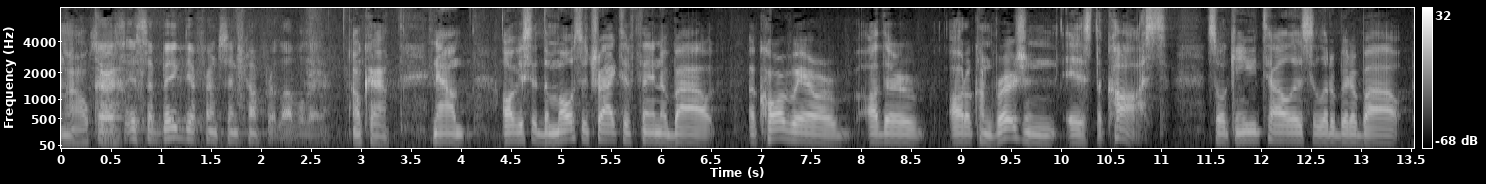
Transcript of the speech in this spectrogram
Oh, So it's, it's a big difference in comfort level there. Okay. Now, obviously, the most attractive thing about a Corvair or other auto conversion is the cost. So, can you tell us a little bit about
